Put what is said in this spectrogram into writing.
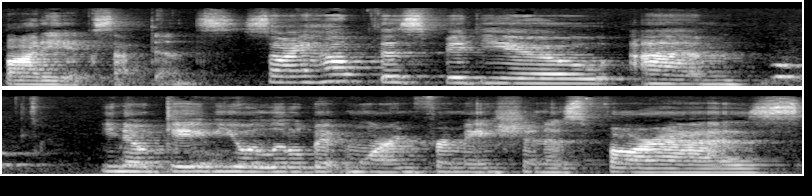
body acceptance. So I hope this video, um, you know, gave you a little bit more information as far as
